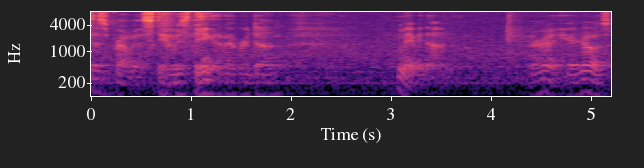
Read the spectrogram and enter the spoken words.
this is probably the stupidest thing I've ever done. Maybe not. Alright, here goes.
